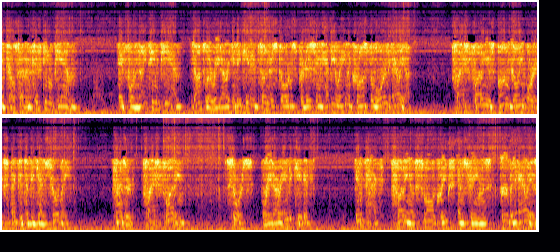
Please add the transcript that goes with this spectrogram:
until 7.15 p.m. At 4.19 p.m., Doppler radar indicated thunderstorms producing heavy rain across the warned area. Flash ongoing or expected to begin shortly. Hazard, flash flooding. Source, radar indicated. Impact, flooding of small creeks and streams, urban areas,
